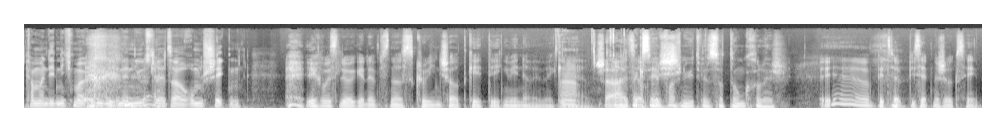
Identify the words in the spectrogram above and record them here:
kann man die nicht mal irgendwie in den Newsletter rumschicken. Ich muss schauen, ob es noch einen Screenshot gibt, irgendwie noch immer. Ah, schade. Also, man sieht fast nichts, weil es so dunkel ist. Ja, ein bisschen etwas hat man schon gesehen.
